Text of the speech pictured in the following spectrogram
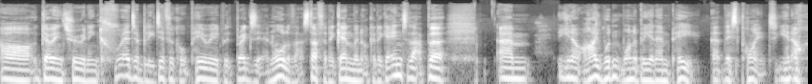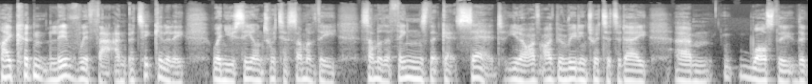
are going through an incredibly difficult period with Brexit and all of that stuff. And again, we're not going to get into that, but um, you know, I wouldn't want to be an MP at this point. You know, I couldn't live with that, and particularly when you see on Twitter some of the some of the things that get said. You know, I've I've been reading Twitter today, um, whilst the, the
